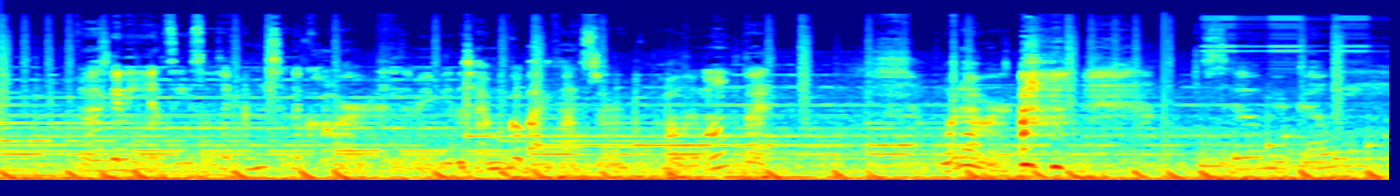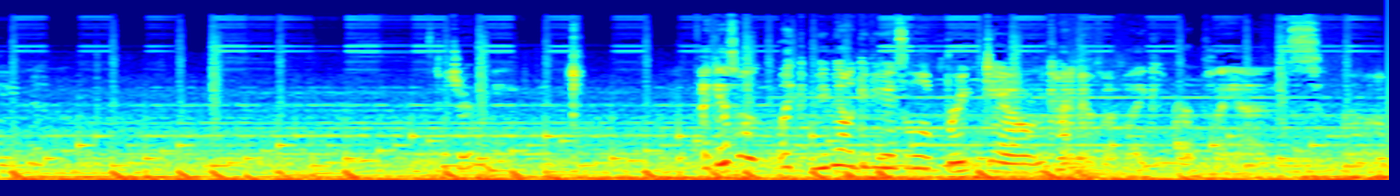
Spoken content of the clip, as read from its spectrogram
I was getting antsy, so I was like, I'm gonna in the car and then maybe the time will go by faster. Probably won't, but whatever. so we're going to Germany. I guess I'll, like, maybe I'll give you guys a little breakdown kind of of like our plans um,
